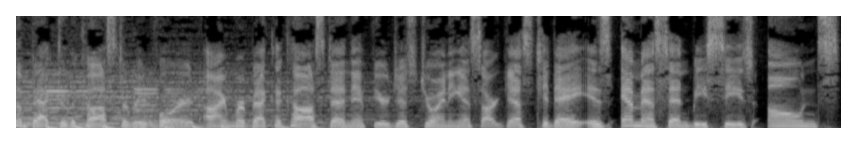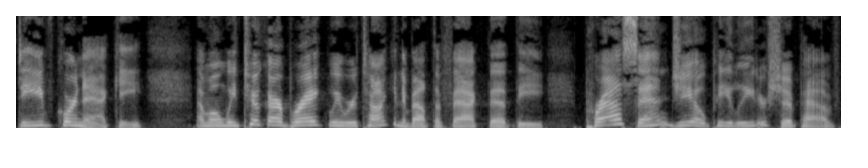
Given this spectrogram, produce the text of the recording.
Welcome back to the Costa Report. I'm Rebecca Costa, and if you're just joining us, our guest today is MSNBC's own Steve Kornacki. And when we took our break, we were talking about the fact that the press and GOP leadership have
